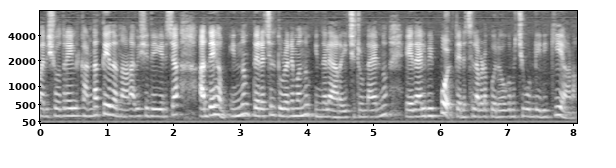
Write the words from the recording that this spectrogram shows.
പരിശോധനയിൽ കണ്ടെത്തിയതെന്നാണ് വിശദീകരിച്ച അദ്ദേഹം ഇന്നും തെരച്ചിൽ തുടരുമെന്നും ഇന്നലെ അറിയിച്ചിട്ടുണ്ടായിരുന്നു. ഏതായാലും ഇപ്പോൾ തെരച്ചിൽ അവിടെ പുരോഗമിച്ചുകൊണ്ടിരിക്കുകയാണ്.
